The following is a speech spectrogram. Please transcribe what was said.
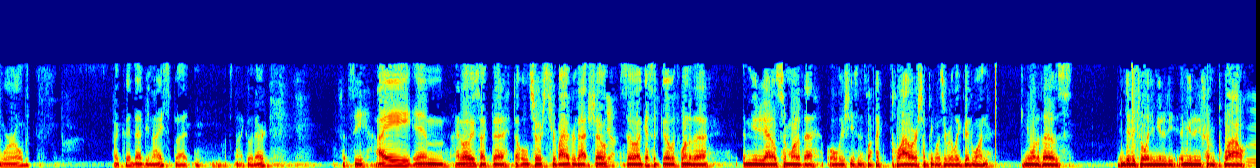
world. If I could, that'd be nice, but let's not go there. Let's see. I am. I always like the the old show Survivor. That show. Yeah. So I guess I'd go with one of the immunity idols from one of the older seasons, like Palau or something was a really good one. Give me one of those. Individual immunity immunity from Palau. Mm.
